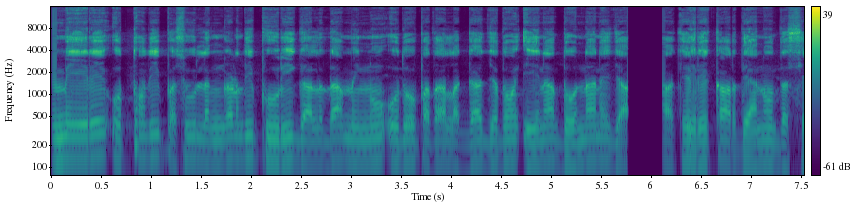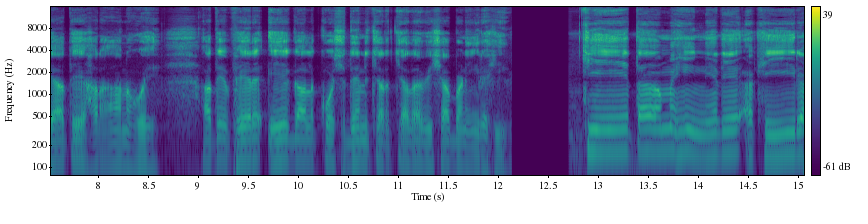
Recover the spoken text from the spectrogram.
ਮੇਰੇ ਉੱਤੋਂ ਦੀ ਪਸ਼ੂ ਲੰਘਣ ਦੀ ਪੂਰੀ ਗੱਲ ਦਾ ਮੈਨੂੰ ਉਦੋਂ ਪਤਾ ਲੱਗਾ ਜਦੋਂ ਇਹਨਾਂ ਦੋਨਾਂ ਨੇ ਜਾ ਕੇ ਮੇਰੇ ਘਰਦਿਆਂ ਨੂੰ ਦੱਸਿਆ ਤੇ ਹੈਰਾਨ ਹੋਏ ਅਤੇ ਫਿਰ ਇਹ ਗੱਲ ਕੁਝ ਦਿਨ ਚਰਚਾ ਦਾ ਵਿਸ਼ਾ ਬਣੀ ਰਹੀ। ਚੇਤ ਮਹੀਨੇ ਦੇ ਅਖੀਰ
